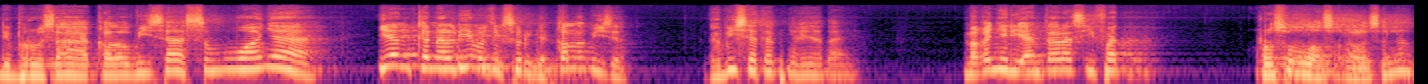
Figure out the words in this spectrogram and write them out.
Dia berusaha kalau bisa semuanya yang kenal dia masuk surga. Kalau bisa. Gak bisa tapi kenyataannya. Makanya di antara sifat Rasulullah SAW,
